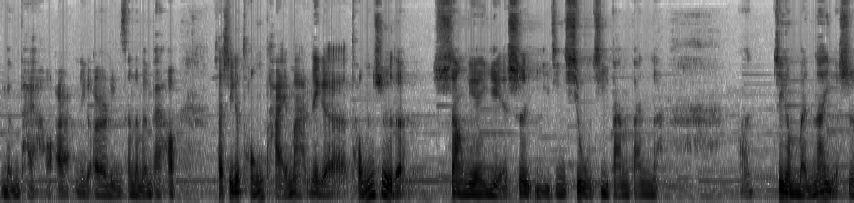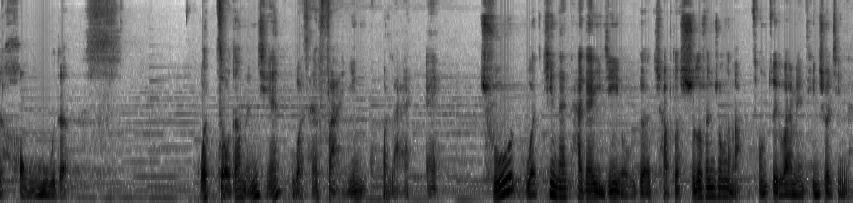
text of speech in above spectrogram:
门牌号，二那个二零三的门牌号。它是一个铜牌嘛，那个铜制的，上面也是已经锈迹斑斑了，啊，这个门呢也是红木的。我走到门前，我才反应过来，哎，除我进来大概已经有个差不多十多分钟了嘛，从最外面停车进来，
